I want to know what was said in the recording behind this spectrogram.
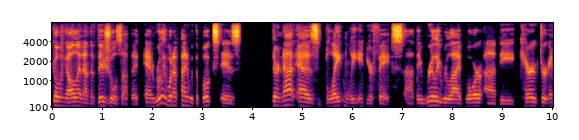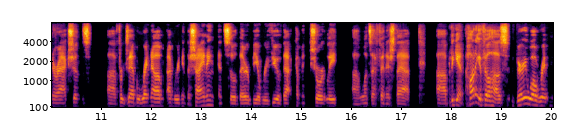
going all in on the visuals of it. And really, what I'm finding with the books is they're not as blatantly in your face. Uh, they really rely more on the character interactions uh, for example, right now I'm, I'm, reading The Shining, and so there'll be a review of that coming shortly uh, once I finish that. Uh, but again, Haunting of Hill House, very well written,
